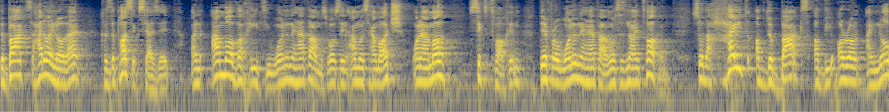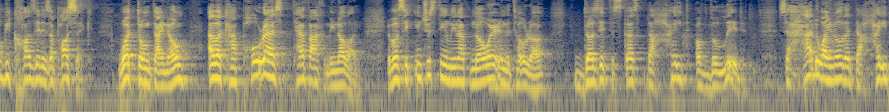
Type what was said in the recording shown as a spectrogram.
The box. How do I know that? Because the pasuk says it. An amma v'chitzi, one and a half amos. Well, saying amos how much? One amma, six tefachim. Therefore, one and a half amos is nine tefachim. So the height of the box of the Aron, I know because it is a pasuk. What don't I know? Elakapores tefach minalan. say, interestingly enough, nowhere in the Torah does it discuss the height of the lid. So how do I know that the height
